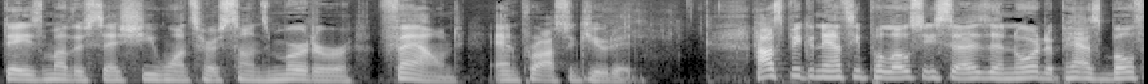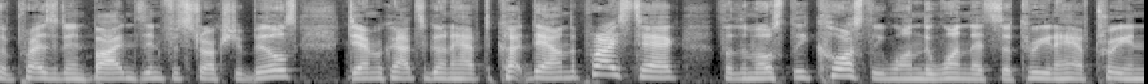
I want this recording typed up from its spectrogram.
Day's mother says she wants her son's murderer found and prosecuted. House Speaker Nancy Pelosi says in order to pass both of President Biden's infrastructure bills, Democrats are going to have to cut down the price tag for the mostly costly one, the one that's the $3.5 trillion.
